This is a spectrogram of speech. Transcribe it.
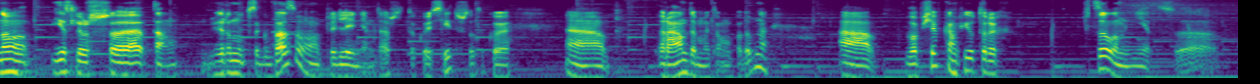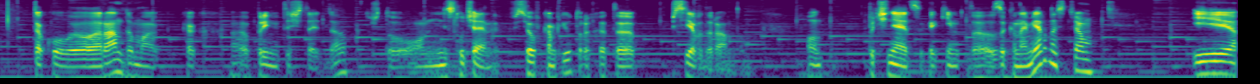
Ну, если уж э, там вернуться к базовым определениям, да, что такое сид, что такое э, рандом и тому подобное. А вообще в компьютерах в целом нет э, такого рандома, как э, принято считать, да, что он не случайный. Все в компьютерах это псевдорандом. Он подчиняется каким-то закономерностям, и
